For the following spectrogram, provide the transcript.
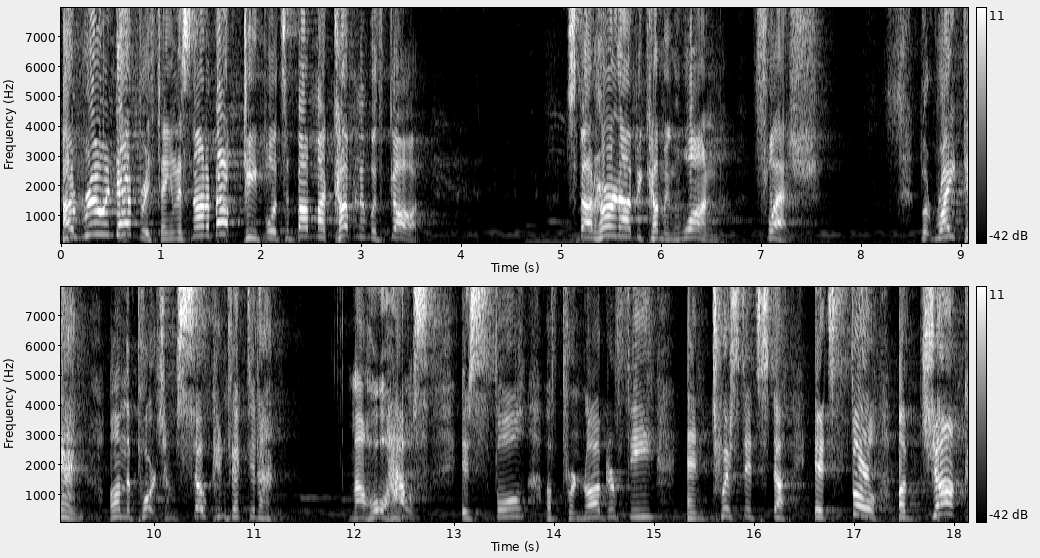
I ruined everything. And it's not about people, it's about my covenant with God. It's about her and I becoming one flesh. But right then, on the porch. I'm so convicted on. My whole house is full of pornography and twisted stuff. It's full of junk.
